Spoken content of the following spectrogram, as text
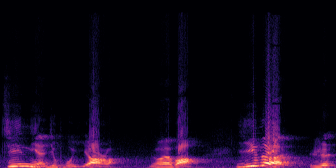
今年就不一样了，明白吧？一个人。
